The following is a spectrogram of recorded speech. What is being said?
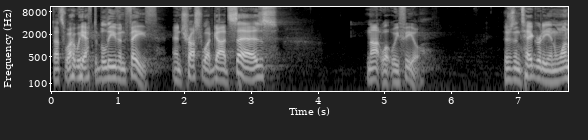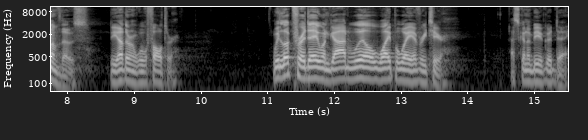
That's why we have to believe in faith and trust what God says, not what we feel. There's integrity in one of those, the other will falter. We look for a day when God will wipe away every tear. That's going to be a good day.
